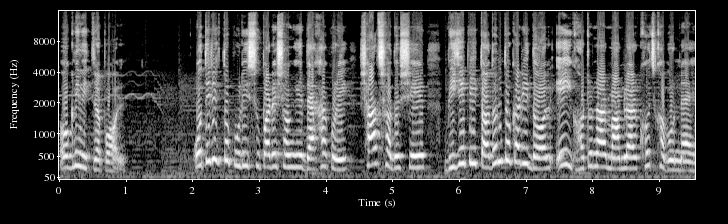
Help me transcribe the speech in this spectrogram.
অগ্নিমিত্রা পল। অতিরিক্ত পুলিশ সুপারের সঙ্গে দেখা করে সাত সদস্যের বিজেপি তদন্তকারী দল এই ঘটনার মামলার খোঁজ খবর নেয়।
